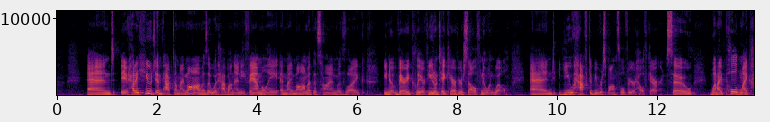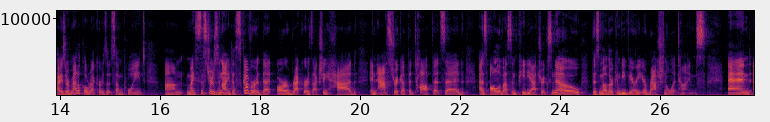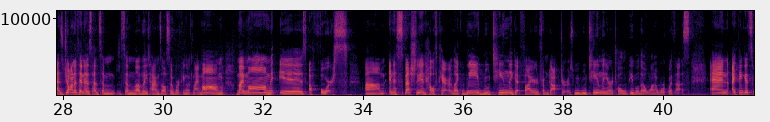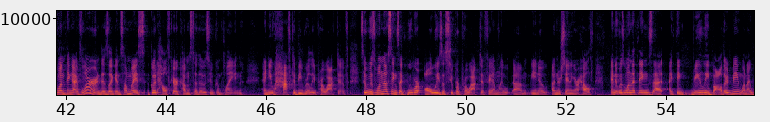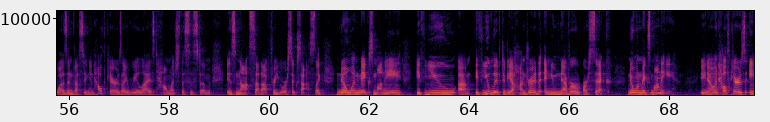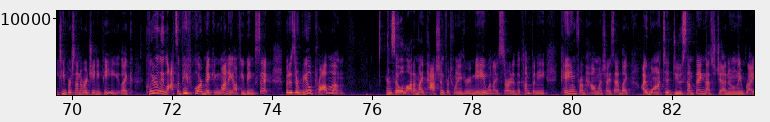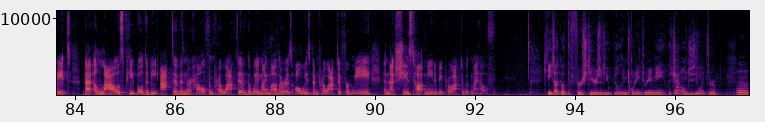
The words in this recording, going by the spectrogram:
And it had a huge impact on my mom, as it would have on any family. And my mom at this time was like, you know, very clear: if you don't take care of yourself, no one will and you have to be responsible for your health care. So when I pulled my Kaiser medical records at some point, um, my sisters and I discovered that our records actually had an asterisk at the top that said, as all of us in pediatrics know, this mother can be very irrational at times. And as Jonathan has had some, some lovely times also working with my mom, my mom is a force. Um, and especially in healthcare. Like, we routinely get fired from doctors. We routinely are told people don't want to work with us. And I think it's one thing I've learned is like in some ways, good healthcare comes to those who complain. And you have to be really proactive. So it was one of those things like we were always a super proactive family, um, you know, understanding our health. And it was one of the things that I think really bothered me when I was investing in healthcare is I realized how much the system is not set up for your success. Like no one makes money if you um, if you live to be 100 and you never are sick. No one makes money you know, and healthcare is 18% of our GDP. Like, clearly, lots of people are making money off you being sick, but it's a real problem. And so a lot of my passion for 23andMe when I started the company came from how much I said, like, I want to do something that's genuinely right, that allows people to be active in their health and proactive the way my mother has always been proactive for me, and that she's taught me to be proactive with my health. Can you talk about the first years of you building 23andMe, the challenges yeah. you went through? Mm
